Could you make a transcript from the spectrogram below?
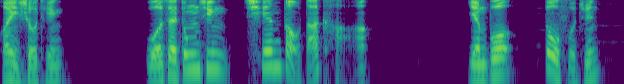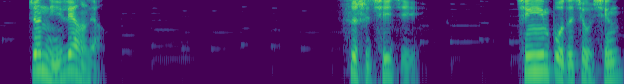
欢迎收听《我在东京签到打卡》，演播豆腐君、珍妮亮亮，四十七集，轻音部的救星，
